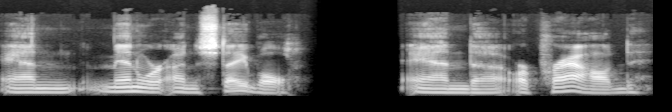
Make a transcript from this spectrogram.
and men were unstable and uh, or proud,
